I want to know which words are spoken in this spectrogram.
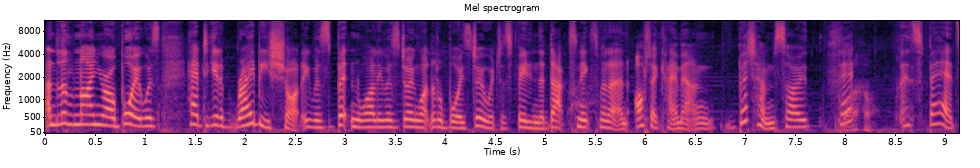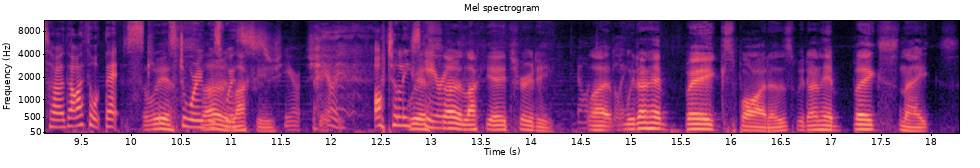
And a little nine-year-old boy was had to get a rabies shot. He was bitten while he was doing what little boys do, which is feeding the ducks. Next minute, an otter came out and bit him. So that that's bad. So I thought that s- We're story was worth lucky. share- sharing. Utterly We're scary. so lucky, eh, Trudy? Yeah, Like totally. we don't have big spiders, we don't have big snakes,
